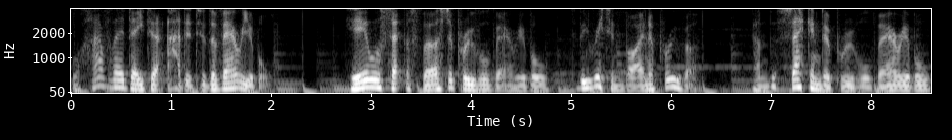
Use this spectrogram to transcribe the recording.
will have their data added to the variable. Here we'll set the first approval variable to be written by an approver, and the second approval variable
